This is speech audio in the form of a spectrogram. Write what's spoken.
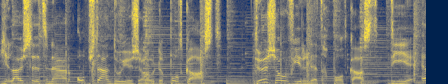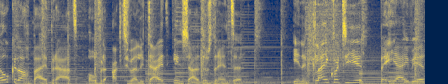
Je luistert naar Opstaan Doe Je Zo, de podcast. De Zo34-podcast die je elke dag bijpraat over de actualiteit in Zuiders-Drenthe. In een klein kwartier ben jij weer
